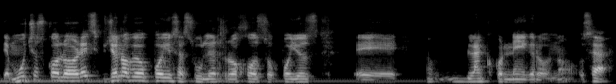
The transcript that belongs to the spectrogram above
de muchos colores. Yo no veo pollos azules, rojos o pollos eh, blanco con negro, ¿no? O sea,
